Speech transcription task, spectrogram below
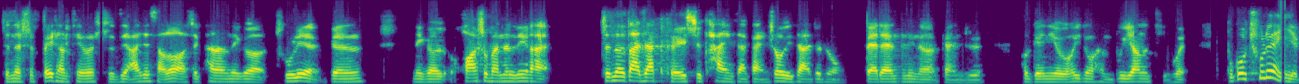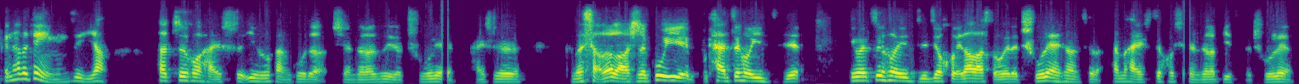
真的是非常贴合实际。而且小乐老师看的那个初恋跟那个花束般的恋爱，真的大家可以去看一下，感受一下这种 bad ending 的感觉，会给你有一种很不一样的体会。不过初恋也跟他的电影名字一样。他最后还是义无反顾的选择了自己的初恋，还是可能小乐老师故意不看最后一集，因为最后一集就回到了所谓的初恋上去了。他们还是最后选择了彼此的初恋，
